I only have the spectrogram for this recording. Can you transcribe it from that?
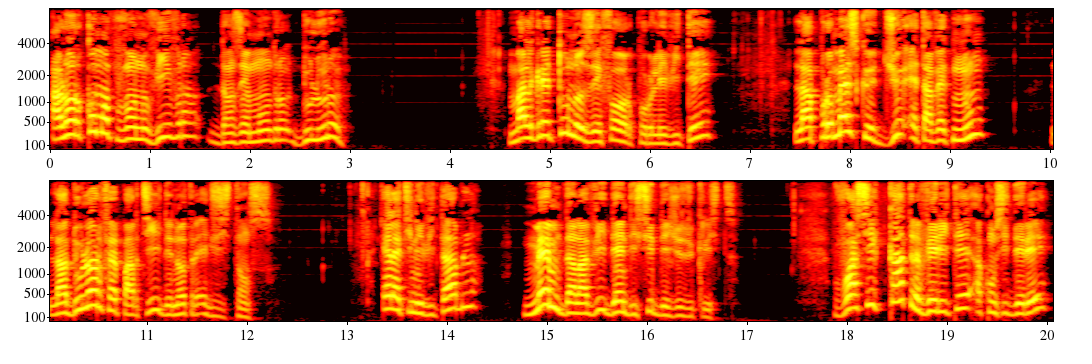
Alors comment pouvons-nous vivre dans un monde douloureux? Malgré tous nos efforts pour l'éviter, la promesse que Dieu est avec nous, la douleur fait partie de notre existence. Elle est inévitable, même dans la vie d'un disciple de Jésus-Christ. Voici quatre vérités à considérer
